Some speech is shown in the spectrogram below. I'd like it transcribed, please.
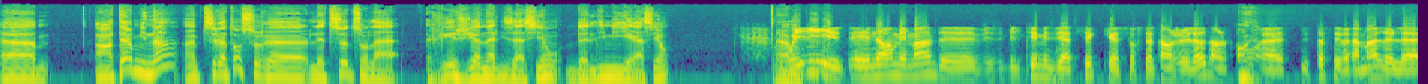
Euh, en terminant, un petit retour sur euh, l'étude sur la régionalisation de l'immigration. Euh, oui, énormément de visibilité médiatique sur cet enjeu-là. Dans le fond, ça, c'est vraiment le,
